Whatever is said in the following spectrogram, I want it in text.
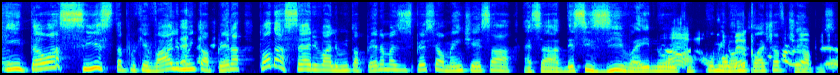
Então assista, porque vale muito a pena. Toda a série vale muito a pena, mas especialmente essa, essa decisiva aí no, Não, que no Clash não of Champions.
